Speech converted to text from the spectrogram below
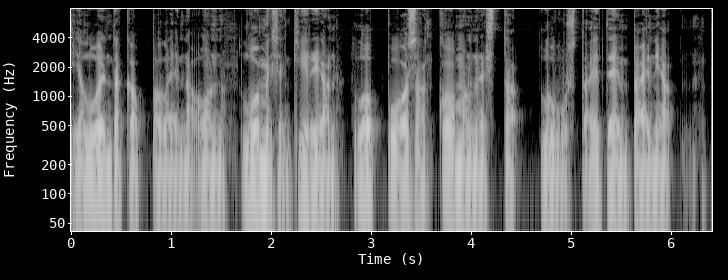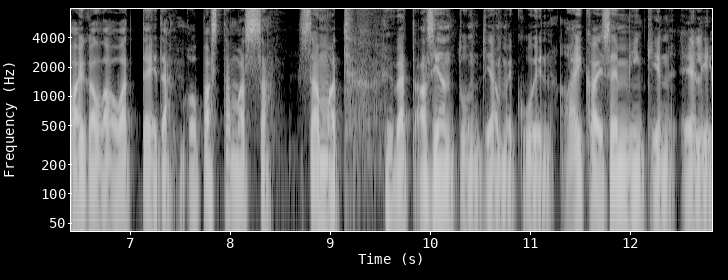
ja luentakappaleena on luomisen kirjan loppuosa kolmannesta luvusta eteenpäin. Ja paikalla ovat teitä opastamassa samat hyvät asiantuntijamme kuin aikaisemminkin, eli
